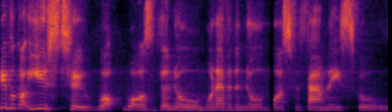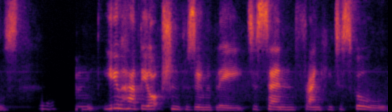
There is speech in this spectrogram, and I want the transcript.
people got used to what was the norm, whatever the norm was for families, schools. Yeah. Um, you had the option, presumably, to send Frankie to school.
